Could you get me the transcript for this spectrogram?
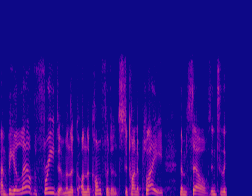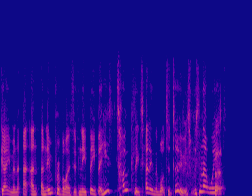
and be allowed the freedom and the and the confidence to kind of play themselves into the game and and, and improvise if need be. But he's totally telling them what to do. It's, isn't that weird?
